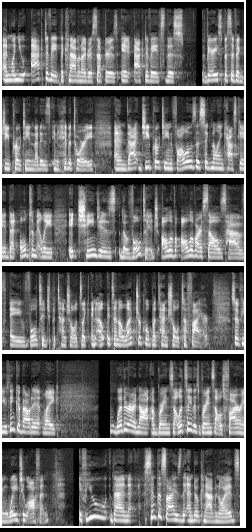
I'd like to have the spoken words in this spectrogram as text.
And when you activate the cannabinoid receptors, it activates this very specific G protein that is inhibitory. And that G protein follows a signaling cascade that ultimately it changes the voltage. All of all of our cells have a voltage potential. It's like an it's an electrical potential to fire. So if you think about it like whether or not a brain cell, let's say this brain cell is firing way too often. If you then synthesize the endocannabinoids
